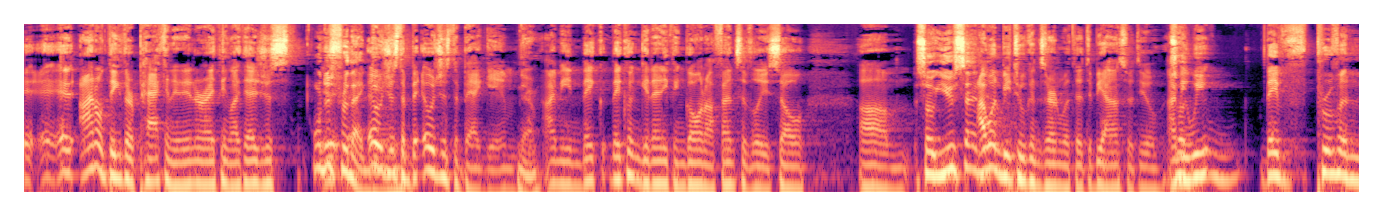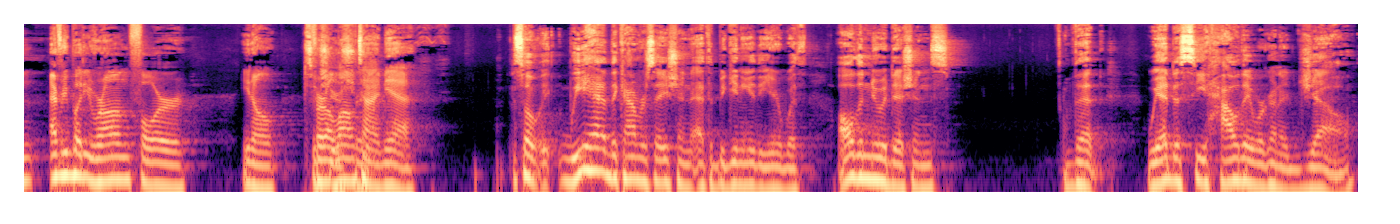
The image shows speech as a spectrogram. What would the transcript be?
It, it, I don't think they're packing it in or anything like that. It's just Well, just for that it, it was just a it was just a bad game. Yeah. I mean they they couldn't get anything going offensively, so um, So you said I wouldn't be too concerned with it, to be honest with you. I mean, we they've proven everybody wrong for you know for a long straight. time. Yeah, so we had the conversation at the beginning of the year with all the new additions that we had to see how they were going to gel.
